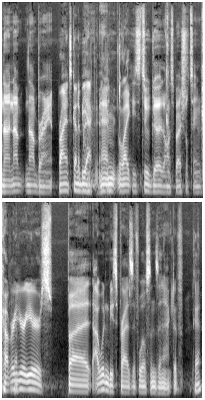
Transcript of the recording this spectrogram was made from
no, not not Bryant. Bryant's going to be active. and like He's too good on special teams. cover your ears, but I wouldn't be surprised if Wilson's inactive. Okay.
